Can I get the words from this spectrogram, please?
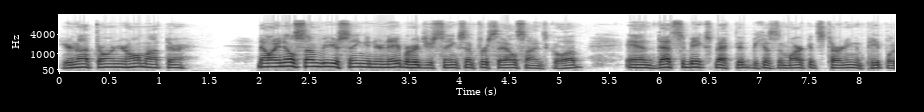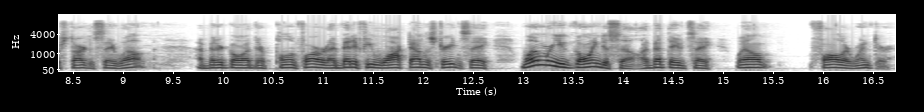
you're not throwing your home out there. Now, I know some of you are seeing in your neighborhood, you're seeing some for sale signs go up, and that's to be expected because the market's turning and people are starting to say, well, I better go out there pulling forward. I bet if you walk down the street and say, when were you going to sell? I bet they would say, well, fall or winter.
